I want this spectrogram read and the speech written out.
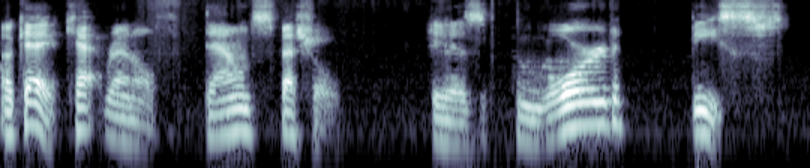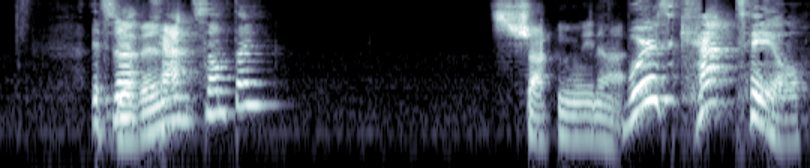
Okay, Cat Ranulf. Down special is Ward Beast. It's not cat something. Shockingly not. Where's Cattail?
